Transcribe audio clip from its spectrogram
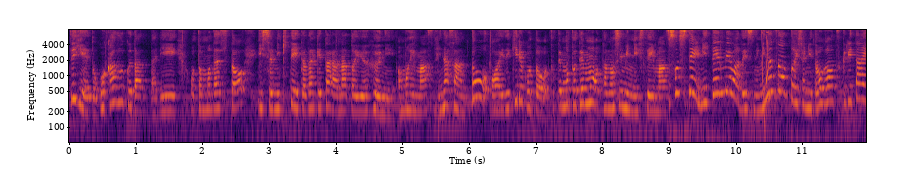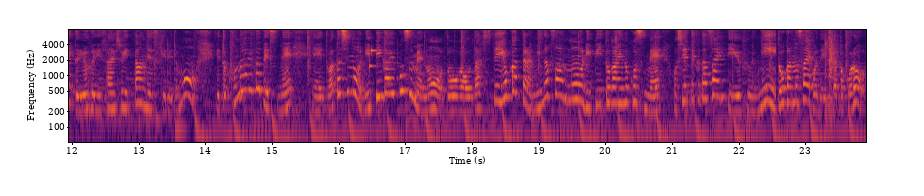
ぜひ、えー、とご家族だったりお友達と一緒に来ていただけたらなというふうに思います。皆さんとお会いできることをとてもとても楽しみにしています。そして2点目はですね皆さんと一緒に動画を作りたいというふうに最初言ったんですけれども、えー、とこの間ですねえーと、私のリピ買いコスメの動画を出してよかったら皆さんのリピート買いのコスメ教えてくださいっていう風に動画の最後で言ったところ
